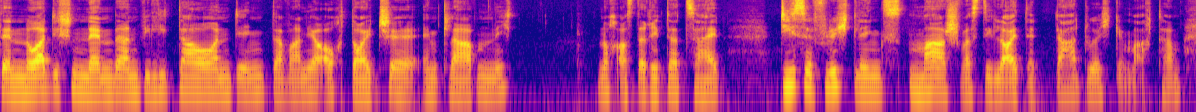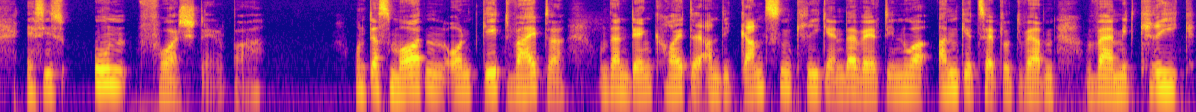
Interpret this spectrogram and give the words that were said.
den nordischen Ländern wie Litauen, Ding, da waren ja auch deutsche Enklaven, nicht? Noch aus der Ritterzeit. Diese Flüchtlingsmarsch, was die Leute da durchgemacht haben, es ist unvorstellbar. Und das Morden und geht weiter. Und dann denk heute an die ganzen Kriege in der Welt, die nur angezettelt werden, weil mit Krieg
